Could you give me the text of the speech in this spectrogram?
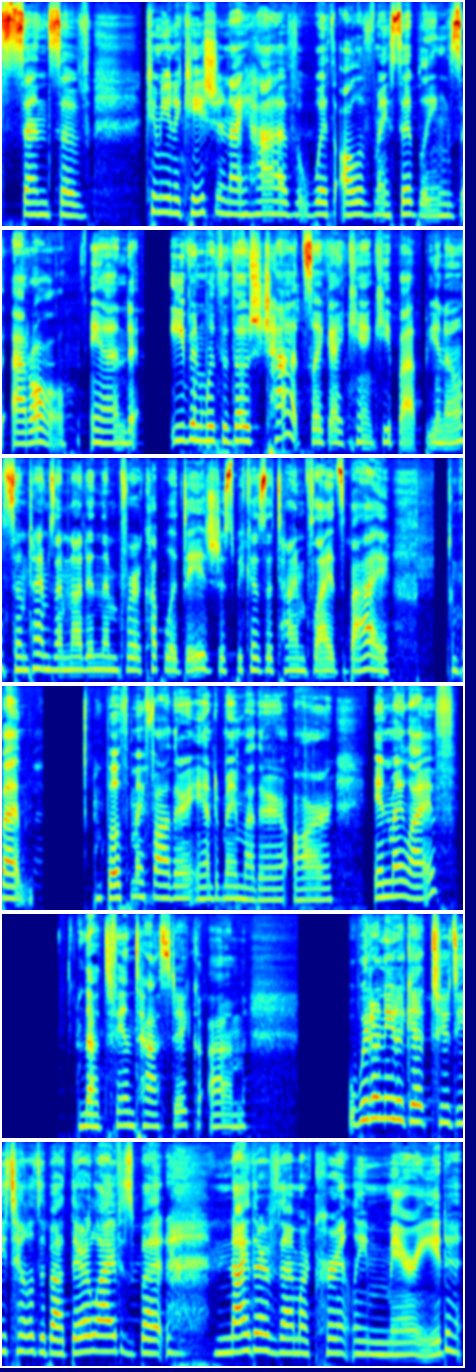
sense of communication I have with all of my siblings at all. And even with those chats, like I can't keep up, you know? Sometimes I'm not in them for a couple of days just because the time flies by. But both my father and my mother are in my life. That's fantastic. Um, we don't need to get too detailed about their lives, but neither of them are currently married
